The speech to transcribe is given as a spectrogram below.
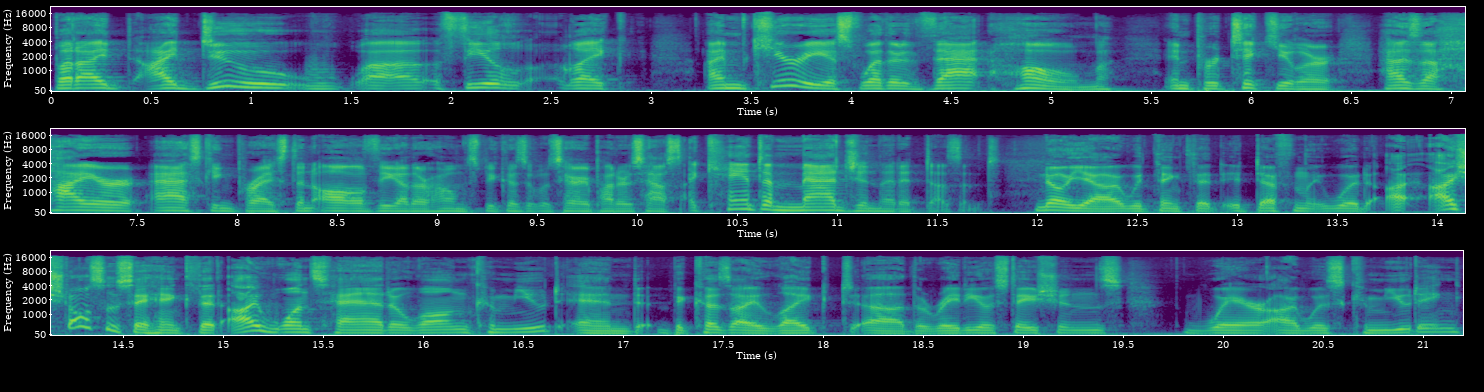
But I, I do uh, feel like I'm curious whether that home in particular has a higher asking price than all of the other homes because it was Harry Potter's house. I can't imagine that it doesn't. No, yeah, I would think that it definitely would. I, I should also say, Hank, that I once had a long commute, and because I liked uh, the radio stations where I was commuting,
